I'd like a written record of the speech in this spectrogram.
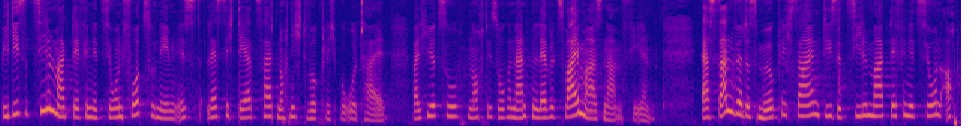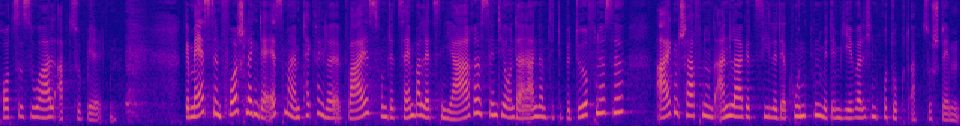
Wie diese Zielmarktdefinition vorzunehmen ist, lässt sich derzeit noch nicht wirklich beurteilen, weil hierzu noch die sogenannten Level-2-Maßnahmen fehlen. Erst dann wird es möglich sein, diese Zielmarktdefinition auch prozessual abzubilden. Gemäß den Vorschlägen der ESMA im Technical Advice vom Dezember letzten Jahres sind hier unter anderem die Bedürfnisse, Eigenschaften und Anlageziele der Kunden mit dem jeweiligen Produkt abzustimmen.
